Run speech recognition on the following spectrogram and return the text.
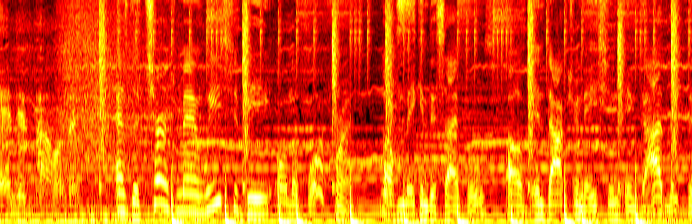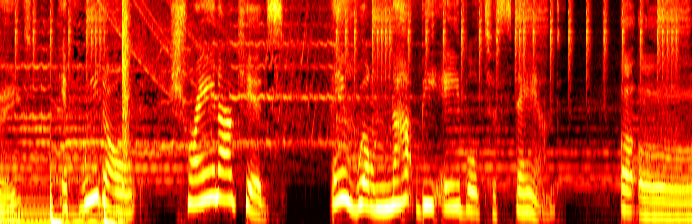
and empowerment. As the church, man, we should be on the forefront Yes. of making disciples, of indoctrination and godly things. If we don't train our kids, they will not be able to stand. Uh-oh.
